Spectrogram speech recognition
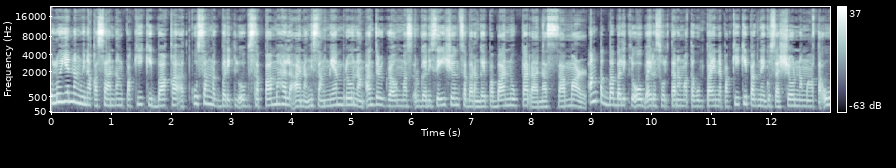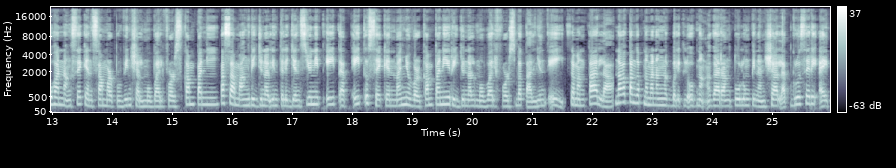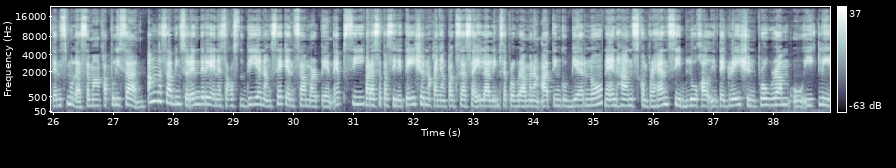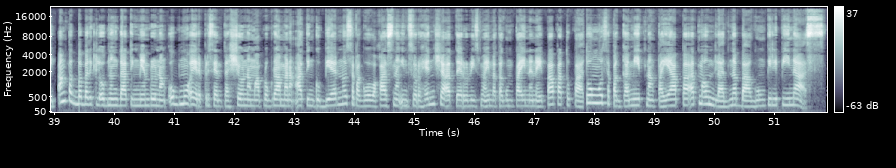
Tuluyan ng winakasan ang pakikibaka at kusang nagbalik loob sa pamahalaan ng isang miyembro ng Underground Mass Organization sa Barangay Pabanog, Paranas, Samar. Ang pagbabalik loob ay resulta ng matagumpay na pakikipagnegosasyon ng mga tauhan ng 2nd Samar Provincial Mobile Force Company kasama ang Regional Intelligence Unit 8 at 802nd Maneuver Company Regional Mobile Force Battalion 8. Samantala, nakatanggap naman ang nagbalik loob ng agarang tulong pinansyal at grocery items mula sa mga kapulisan. Ang nasabing surrendery ay nasa kustodiya ng 2nd Samar PMFC para sa facilitation ng kanyang pagsasailalim sa programa ng ating gobyerno na Enhanced Comprehensive Local Integration Program o ECLIP. Ang pagbabalik loob ng dating miyembro ng UGMO ay representasyon ng mga programa ng ating gobyerno sa pagwawakas ng insurhensya at terorismo ay matagumpay na naipapatupad tungo sa pagkamit ng payapa at maunlad na bagong Pilipinas.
